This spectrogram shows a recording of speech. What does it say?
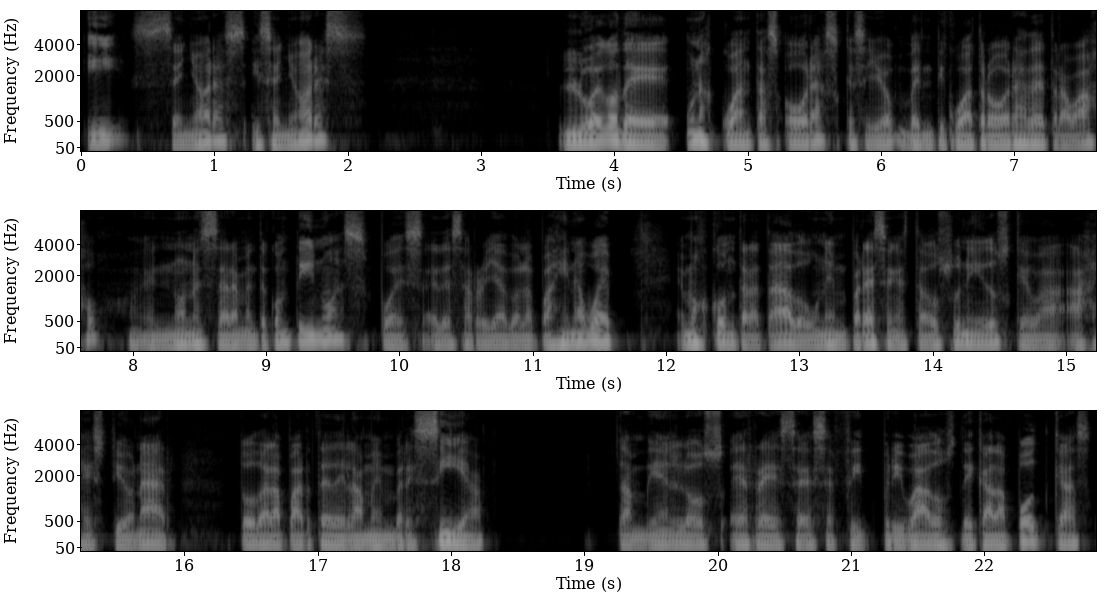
Y señoras y señores, Luego de unas cuantas horas, qué sé yo, 24 horas de trabajo, eh, no necesariamente continuas, pues he desarrollado la página web. Hemos contratado una empresa en Estados Unidos que va a gestionar toda la parte de la membresía, también los RSS feed privados de cada podcast.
